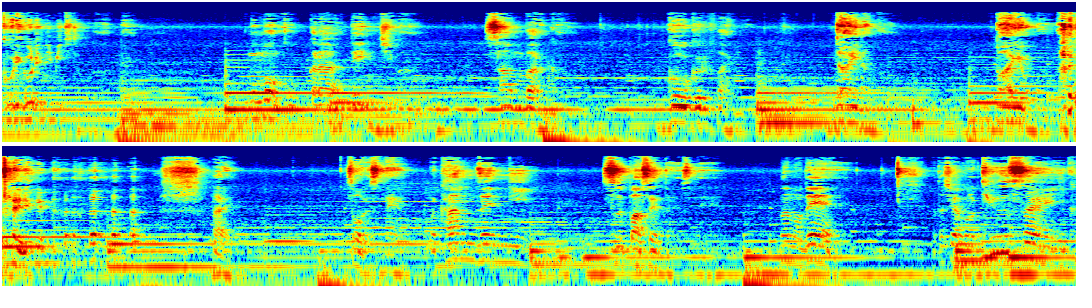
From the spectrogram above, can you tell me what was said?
ゴリゴリに見てたものんで。もうここから電磁版サンバルカゴーグルファイルダイナモバイオあたり。はい。そうですね、まあ、完全にスーパーセンターですね。なので私はこの9歳にか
